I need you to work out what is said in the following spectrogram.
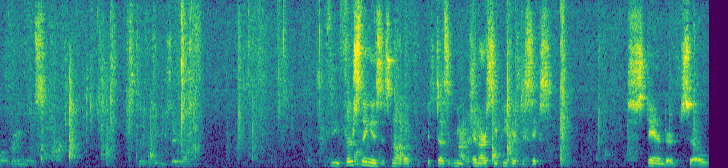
or when it was, did did you say, Your Honor? the first thing is, it's not a, it doesn't meet NRCP fifty-six standard, so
